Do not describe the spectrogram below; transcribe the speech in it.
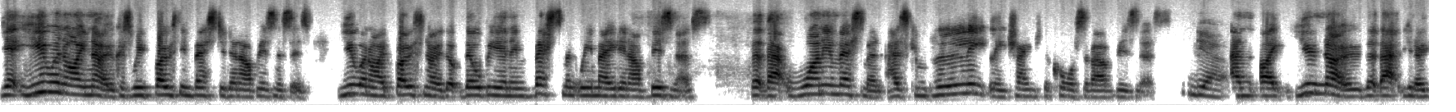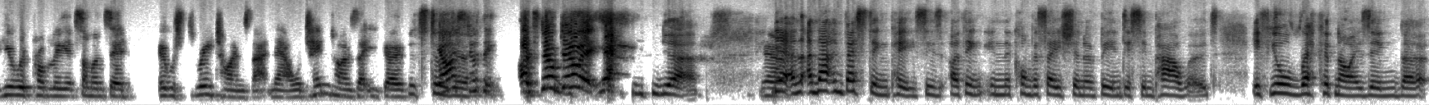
Yet you and I know, because we've both invested in our businesses, you and I both know that there'll be an investment we made in our business, that that one investment has completely changed the course of our business. Yeah. And like, you know that that, you know, you would probably, if someone said it was three times that now or 10 times that, you'd go, It's still yeah, I still it. think I'd still do it. Yeah. yeah. Yeah. yeah and, and that investing piece is i think in the conversation of being disempowered if you're recognizing that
